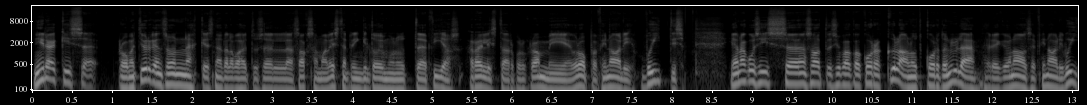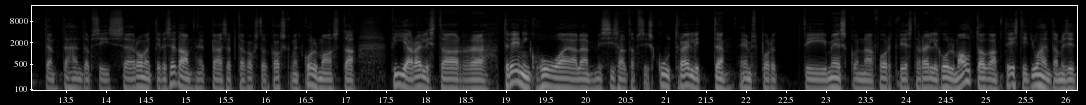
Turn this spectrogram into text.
nii rääkis Roomet Jürgenson, kes nädalavahetusel Saksamaal Estenringil toimunud FIA Rallystar programmi Euroopa finaali võitis. ja nagu siis äh, saates juba ka korra kõlanud, kordan üle, regionaalse finaali võit tähendab siis äh, Roometile seda, et pääseb ta kaks tuhat kakskümmend kolm aasta FIA Rallystar treeninguhooajale, mis sisaldab siis kuut rallit M-sport Sporti meeskonna Ford Fiesta Rally3 autoga, testid, juhendamised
